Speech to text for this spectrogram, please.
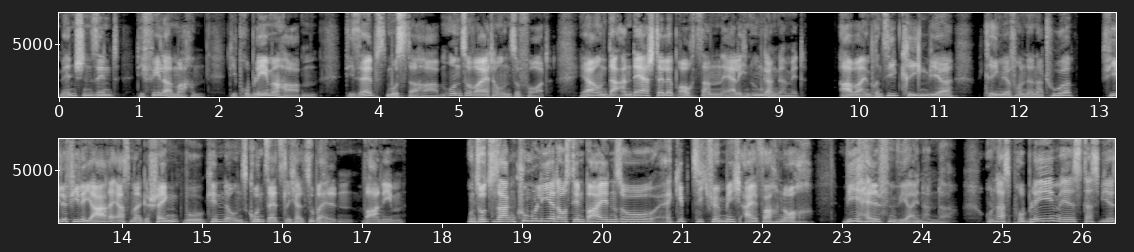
Menschen sind, die Fehler machen, die Probleme haben, die Selbstmuster haben und so weiter und so fort. Ja, und da an der Stelle braucht es dann einen ehrlichen Umgang damit. Aber im Prinzip kriegen wir, kriegen wir von der Natur viele, viele Jahre erstmal geschenkt, wo Kinder uns grundsätzlich als Superhelden wahrnehmen. Und sozusagen kumuliert aus den beiden so ergibt sich für mich einfach noch, wie helfen wir einander? Und das Problem ist, dass wir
